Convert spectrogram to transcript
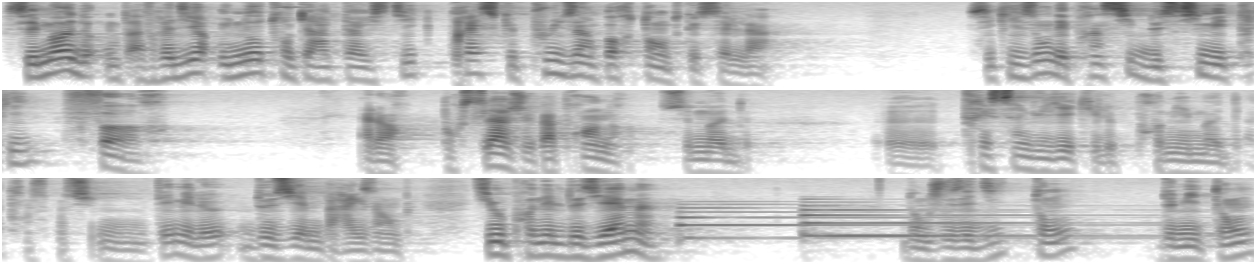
Ces modes ont, à vrai dire, une autre caractéristique presque plus importante que celle-là. C'est qu'ils ont des principes de symétrie forts. Alors, pour cela, je ne vais pas prendre ce mode euh, très singulier qui est le premier mode à transposition limitée, mais le deuxième, par exemple. Si vous prenez le deuxième, donc je vous ai dit ton, demi-ton,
